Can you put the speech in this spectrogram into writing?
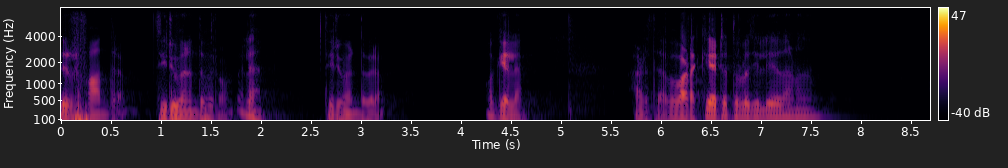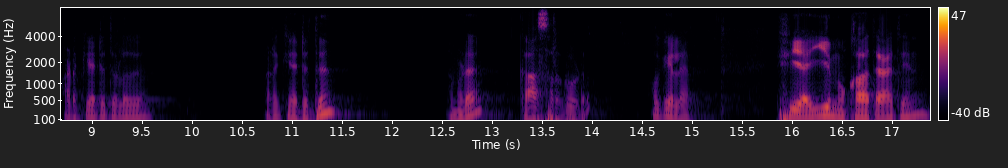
തീർഫാന്തരം തിരുവനന്തപുരമാണ് അല്ലേ? തിരുവനന്തപുരം. ഓക്കെ അല്ലേ? അടുത്ത അപ്പോൾ വടക്കേ അറ്റത്തുള്ള ജില്ല ഏതാണ്? വടക്കേ അറ്റത്തുള്ളത്? വടക്കേ അറ്റത്ത് നമ്മുടെ കാസർഗോഡ്. ഓക്കെ അല്ലേ? ഫി ഐ മുഖാത്താഴത്തിൻ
